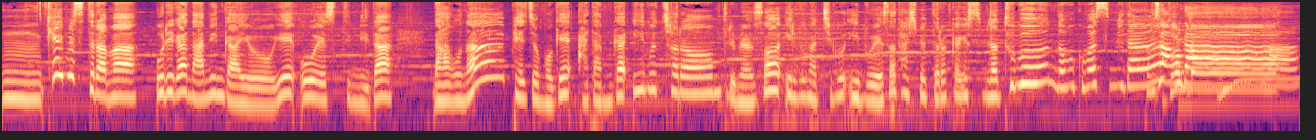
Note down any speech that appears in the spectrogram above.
음, KBS 드라마 우리가 남인가요의 OST입니다. 나오나 배정옥의 아담과 이브처럼 들으면서 1부 마치고 2부에서 다시 뵙도록 하겠습니다. 두 분 너무 고맙습니다. 감사합니다. 감사합니다.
